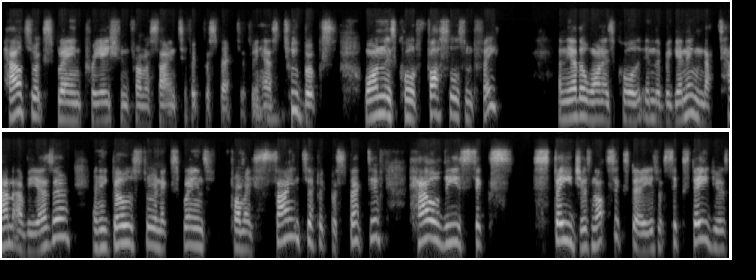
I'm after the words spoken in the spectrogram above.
how to explain creation from a scientific perspective. He has two books. One is called Fossils and Faith, and the other one is called In the Beginning, Natan Aviezer. And he goes through and explains from a scientific perspective how these six stages, not six days, but six stages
